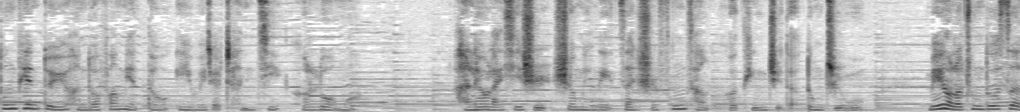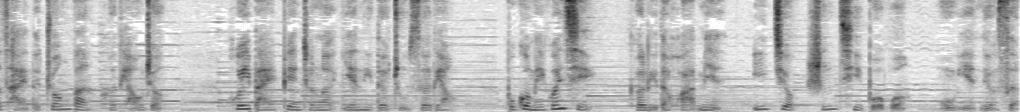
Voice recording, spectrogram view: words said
冬天对于很多方面都意味着沉寂和落寞。寒流来袭时，生命力暂时封藏和停止的动植物，没有了众多色彩的装扮和调整，灰白变成了眼里的主色调。不过没关系，歌里的画面依旧生气勃勃，五颜六色。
